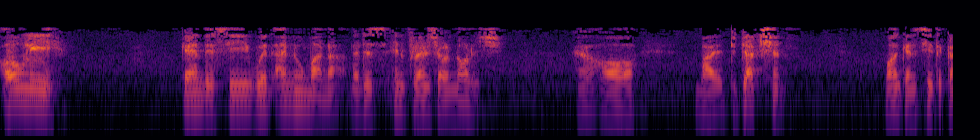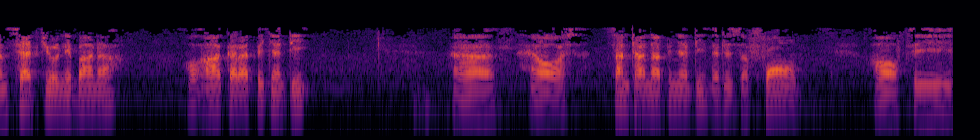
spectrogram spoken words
Only can they see with Anumana, that is inferential knowledge, uh, or by deduction. One can see the conceptual Nibbana, or Akara Pannatti, uh, or Santana Pannatti, that is the form of the,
